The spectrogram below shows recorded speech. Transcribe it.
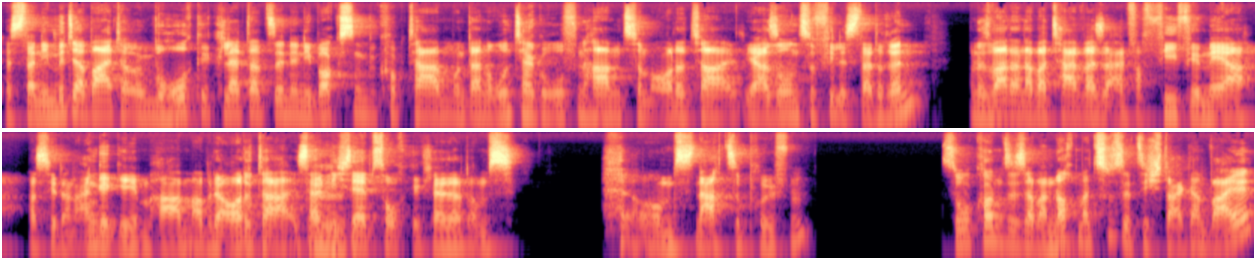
dass dann die Mitarbeiter irgendwo hochgeklettert sind, in die Boxen geguckt haben und dann runtergerufen haben zum Auditor, ja, so und so viel ist da drin. Und es war dann aber teilweise einfach viel, viel mehr, was sie dann angegeben haben. Aber der Auditor ist halt Mhm. nicht selbst hochgeklettert, um es nachzuprüfen. So konnten sie es aber nochmal zusätzlich steigern, weil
